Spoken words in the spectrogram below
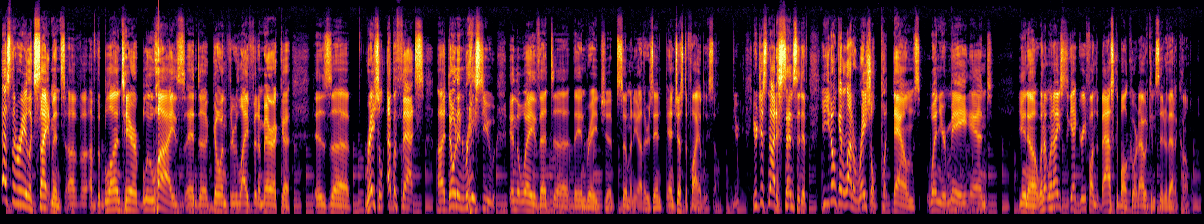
that's the real excitement of uh, of the blonde hair, blue eyes, and uh, going through life in America. Is uh, racial epithets don't enrage you in the way that they enrage so many others, and and justifiably so. You're you're just not as sensitive. You, you don't get a lot of racial put downs when you're me. And, you know, when I, when I used to get grief on the basketball court, I would consider that a compliment.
